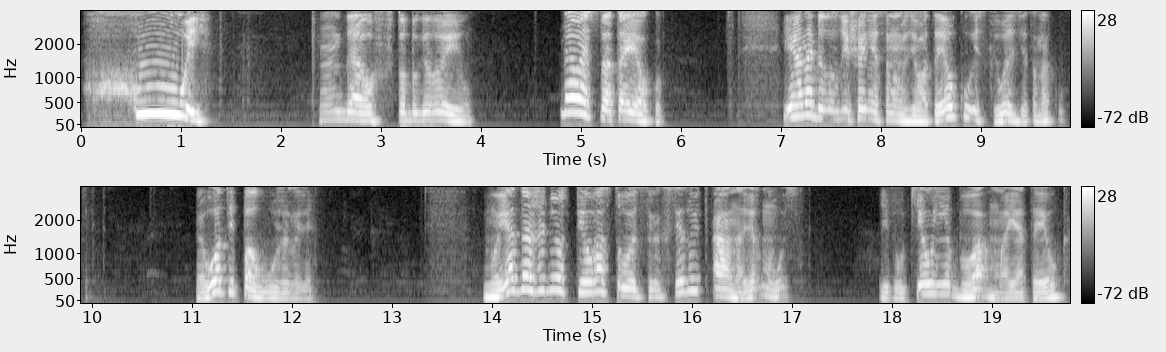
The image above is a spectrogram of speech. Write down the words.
хуй. Да уж, что бы говорил. Давай сюда тарелку. И она без разрешения сама взяла тарелку и скрылась где-то на кухне. Вот и поужинали. Но я даже не успел расстроиться как следует, а она вернулась. И в руке у нее была моя тарелка.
